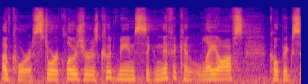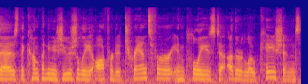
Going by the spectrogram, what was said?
Of course, store closures could mean significant layoffs. Copic says the companies usually offer to transfer employees to other locations,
